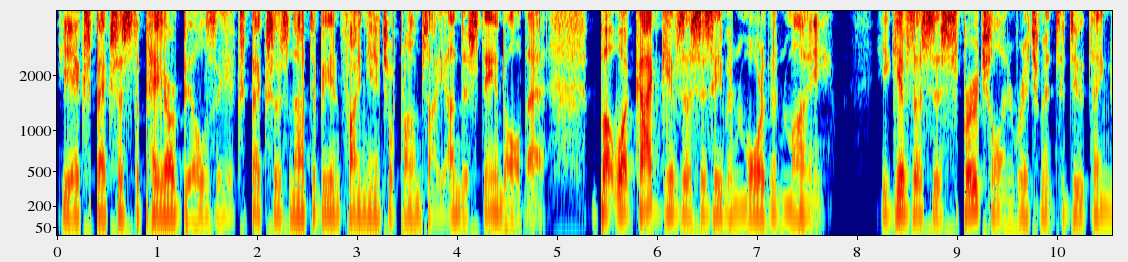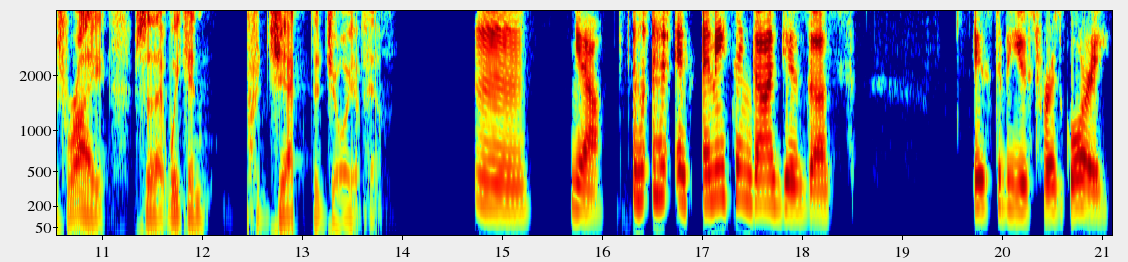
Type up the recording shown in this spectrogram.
He expects us to pay our bills. He expects us not to be in financial problems. I understand all that. But what God gives us is even more than money. He gives us this spiritual enrichment to do things right so that we can project the joy of Him. Mm. Yeah. if anything God gives us is to be used for his glory,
